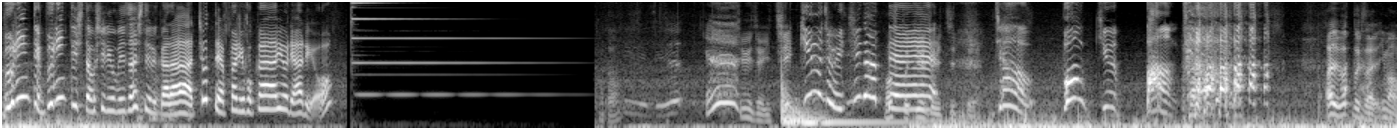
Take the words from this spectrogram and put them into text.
ブリンってブリンってしたお尻を目指してるからちょっとやっぱり他よりあるよまた九十。91 91だバって。スト91って。じゃあボンキュバン。あれ待ってください。今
